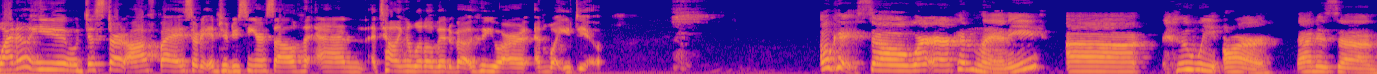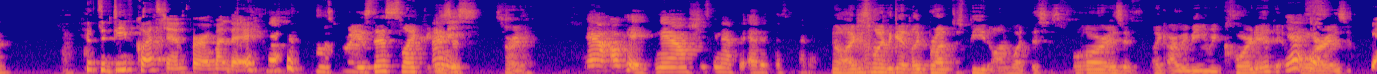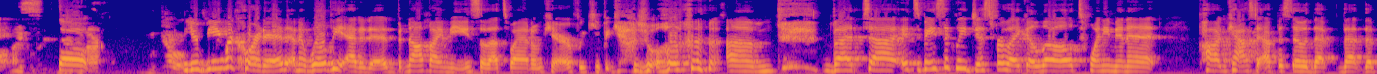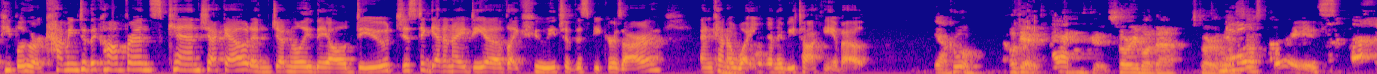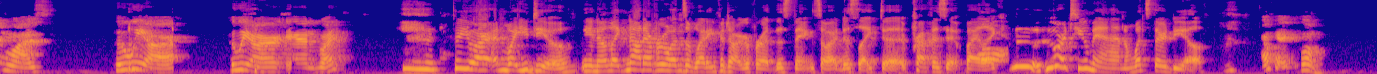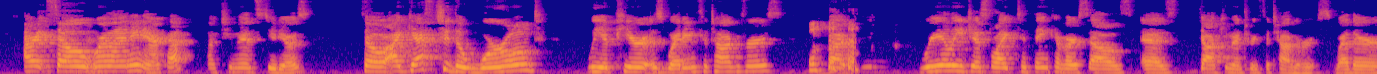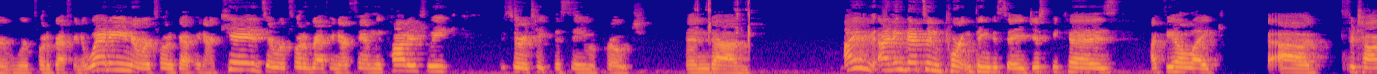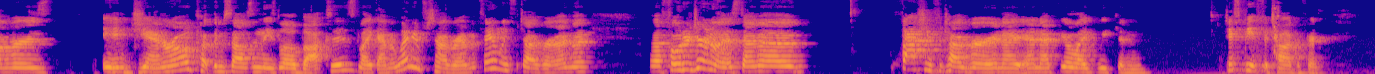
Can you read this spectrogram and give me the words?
Why don't you just start off by sort of introducing yourself and telling a little bit about who you are and what you do? Okay, so we're Eric and Lanny. Uh, who we are, that is, um, It's a deep question for a Monday. Sorry, is this like is this sorry? now, okay, now she's going to have to edit this part out. No, I just wanted to get like brought up to speed on what this is for. Is it like are we being recorded Yes. or is it like Yes. So Oh, you're being recorded and it will be edited, but not by me. So that's why I don't care if we keep it casual. um, but uh, it's basically just for like a little 20 minute podcast episode that that the people who are coming to the conference can check out and generally they all do just to get an idea of like who each of the speakers are and kind of what you're going to be talking about yeah cool? Okay, All right. good. Sorry about that. Sorry. No. About no so- worries question was who we are, who we are, and what? Who you are and what you do. You know, like not everyone's a wedding photographer at this thing, so I just like to preface it by like, who, who are two man and what's their deal? Okay, cool. All right, so we're Lanny and Erica of Two Mann Studios. So I guess to the world, we appear as wedding photographers, but we really just like to think of ourselves as documentary photographers, whether we're photographing a wedding or we're photographing our kids or we're photographing our family cottage week. Sort of take the same approach. And um, I, I think that's an important thing to say just because I feel like uh, photographers in general put themselves in these little boxes. Like I'm a wedding photographer, I'm a family photographer, I'm a, a photojournalist, I'm a fashion photographer, and I and I feel like we can just be a photographer.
